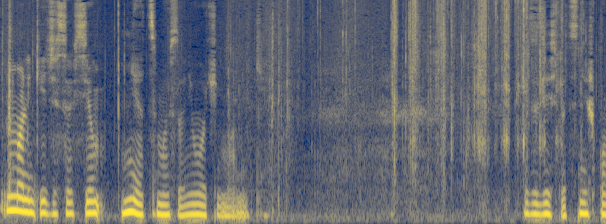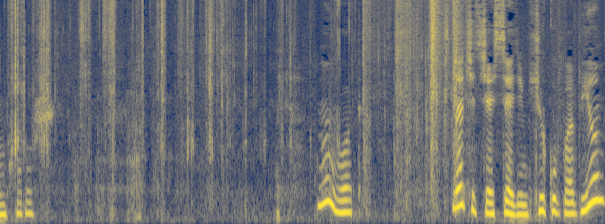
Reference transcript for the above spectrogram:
Ну, маленькие здесь совсем нет смысла, не очень маленькие. Вот здесь вот снежком хороший. Ну вот. Значит, сейчас сядем, чайку попьем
